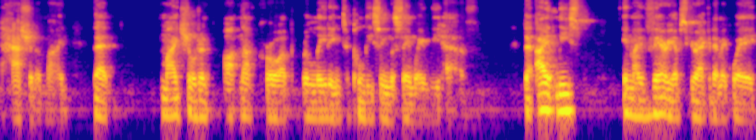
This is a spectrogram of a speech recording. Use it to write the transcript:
passion of mine that my children ought not grow up relating to policing the same way we have that i at least in my very obscure academic way,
